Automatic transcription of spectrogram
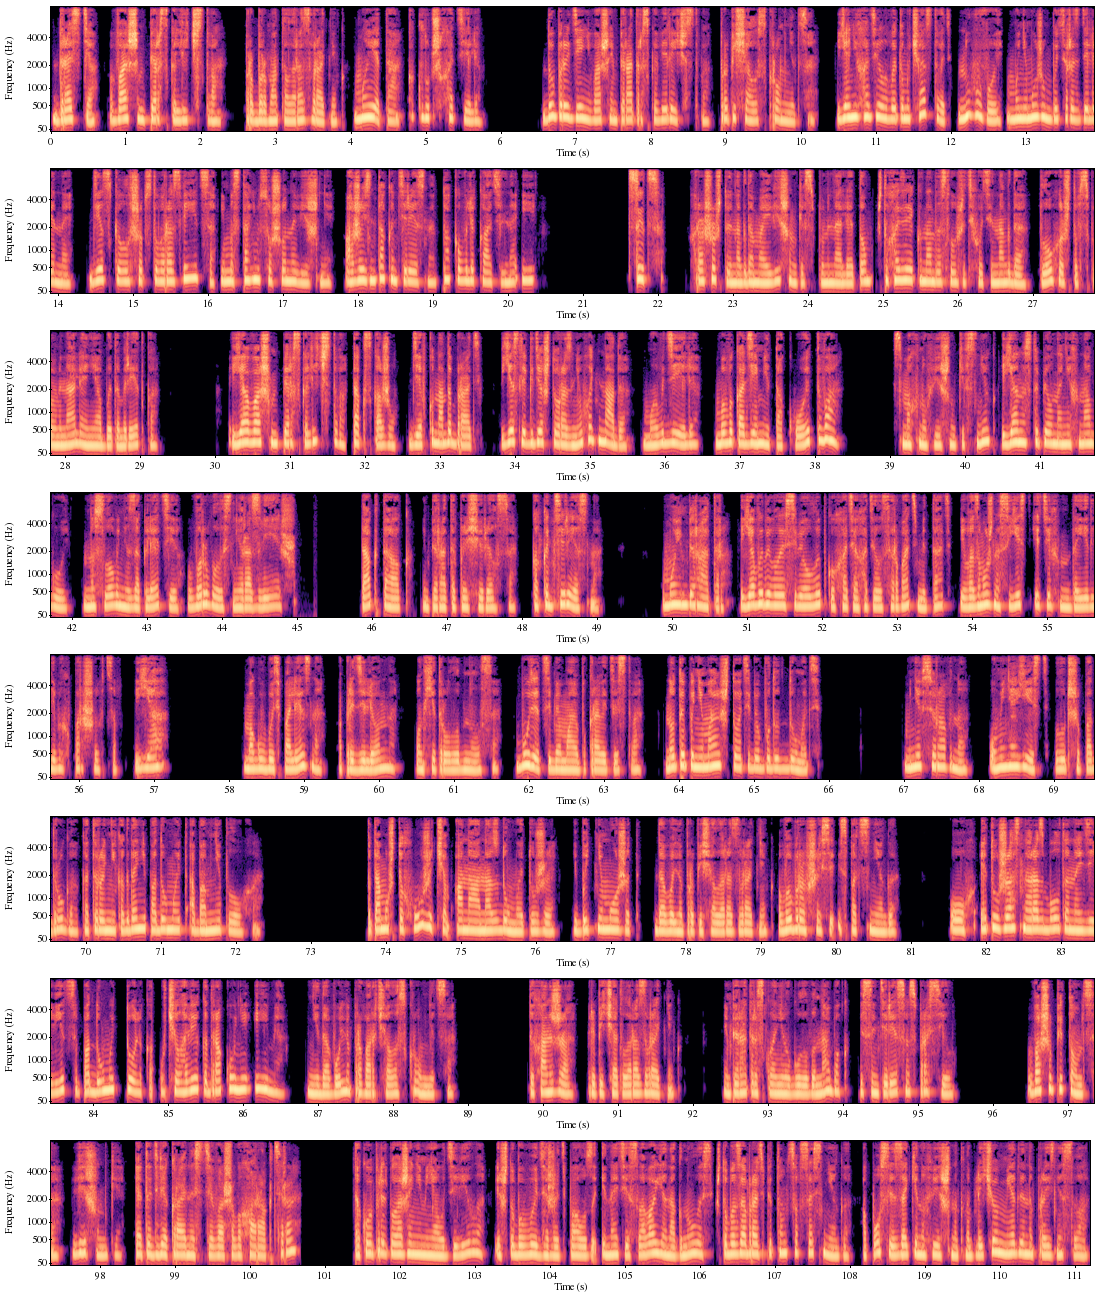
«Здрасте, ваше имперское личество», — пробормотал развратник. «Мы это, как лучше хотели». «Добрый день, ваше императорское величество», — пропищала скромница. «Я не хотела в этом участвовать, но, увы, мы не можем быть разделены. Детское волшебство развеется, и мы станем сушеной вишней. А жизнь так интересна, так увлекательна и...» «Цыц!» Хорошо, что иногда мои вишенки вспоминали о том, что хозяйку надо слушать хоть иногда. Плохо, что вспоминали они об этом редко. Я, ваше имперское личество, так скажу, девку надо брать. Если где что разнюхать надо, мы в деле. Мы в академии такое-тва. Смахнув вишенки в снег, я наступил на них ногой, но слово не заклятие, вырвалось не развеешь. «Так-так», — император прищурился, — «как интересно». «Мой император». Я выдавила из себя улыбку, хотя хотела сорвать, метать и, возможно, съесть этих надоедливых паршивцев. «Я Могу быть полезна? Определенно. Он хитро улыбнулся. Будет тебе мое покровительство. Но ты понимаешь, что о тебе будут думать. Мне все равно. У меня есть лучшая подруга, которая никогда не подумает обо мне плохо. Потому что хуже, чем она о нас думает уже, и быть не может, довольно пропищал развратник, выбравшийся из-под снега. Ох, эта ужасно разболтанная девица, подумать только, у человека драконье имя. Недовольно проворчала скромница. «Ты ханжа», — припечатал развратник. Император склонил голову на бок и с интересом спросил. «Ваши питомцы, вишенки, это две крайности вашего характера?» Такое предположение меня удивило, и чтобы выдержать паузу и найти слова, я нагнулась, чтобы забрать питомцев со снега, а после, закинув вишенок на плечо, медленно произнесла.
